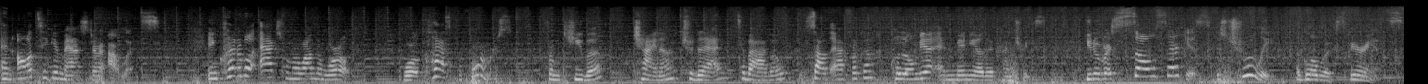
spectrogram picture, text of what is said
and all Ticketmaster outlets. Incredible acts from around the world. World-class performers from Cuba, China, Trinidad, Tobago, South Africa, Colombia, and many other countries. Universal Circus is truly a global experience.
